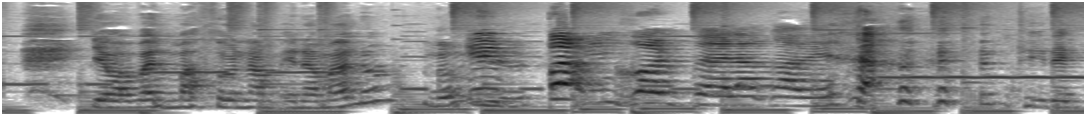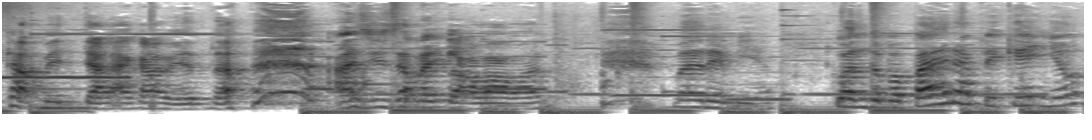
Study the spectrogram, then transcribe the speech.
llevaba el mazo en la, en la mano, ¿no? Y ¡pam! Golpe a la cabeza. directamente a la cabeza. Así se reclamaban. Madre mía. Cuando papá era pequeño,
